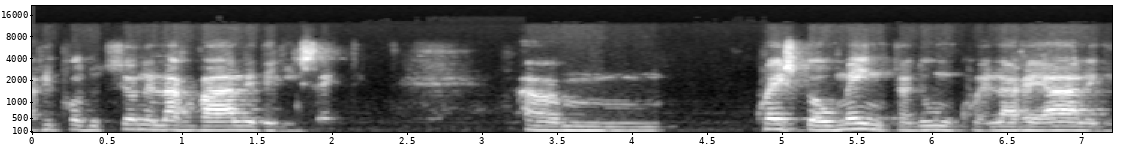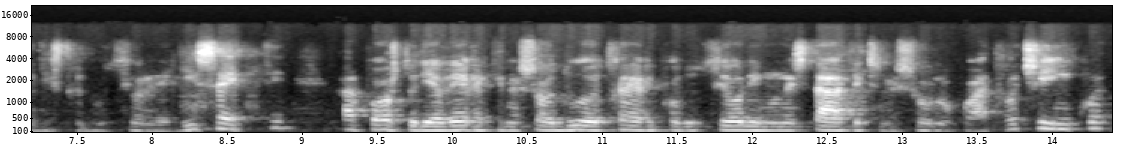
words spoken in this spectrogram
riproduzione larvale degli insetti. Um, questo aumenta dunque l'areale di distribuzione degli insetti, al posto di avere, che ne so, due o tre riproduzioni in un'estate, ce ne sono quattro o cinque,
